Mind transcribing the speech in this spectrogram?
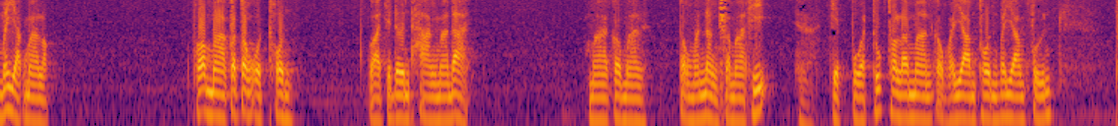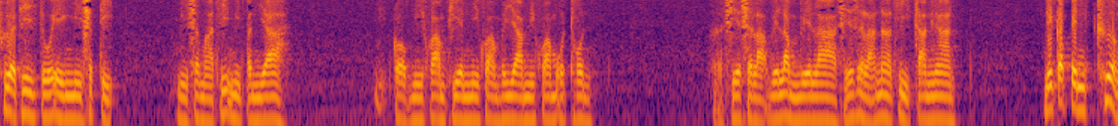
ไม่อยากมาหรอก เพราะมาก็ต้องอดทน กว่าจะเดินทางมาได้ มาก็มาต้องมานั่งสมาธิเจ็บปวดทุกทรมานก็พยายามทนพยายามฝืน เพื่อที่ตัวเองมีสติ มีสมาธิมีปัญญา ก็มีความเพียรมีความพยายามมีความอดทน เสียสละเวลาเวลา เสียสละหน้าที่การงานนี่ก็เป็นเครื่อง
